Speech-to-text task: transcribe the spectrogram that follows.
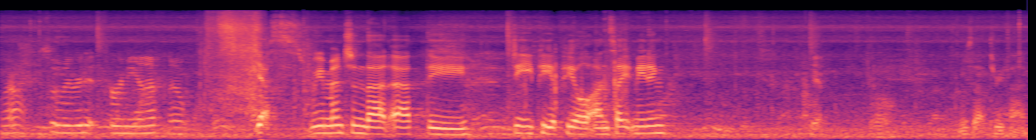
Wow, so they're in it for an ENF now? Yes, we mentioned that at the DEP appeal on-site meeting. Yeah. Was that three five?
